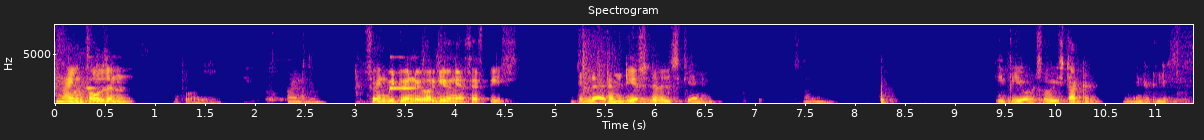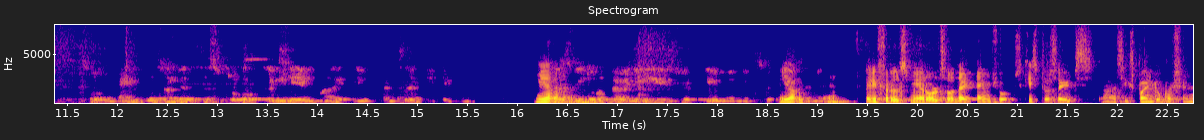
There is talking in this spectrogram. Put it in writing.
Nine thousand. So in between, we were giving FFPs till the ADAMTS levels came. TP also we started immediately. So nine thousand is the stroke in the MRI you consider TTP. Yeah. we don't have any yeah. And peripheral smear also that time showed schistocytes uh, 6.2%.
